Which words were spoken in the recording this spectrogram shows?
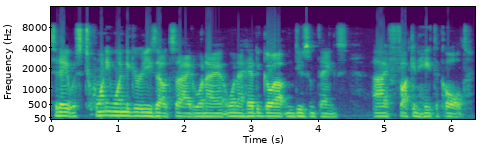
today it was 21 degrees outside when I when I had to go out and do some things. I fucking hate the cold.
